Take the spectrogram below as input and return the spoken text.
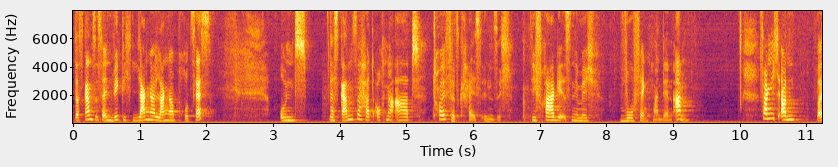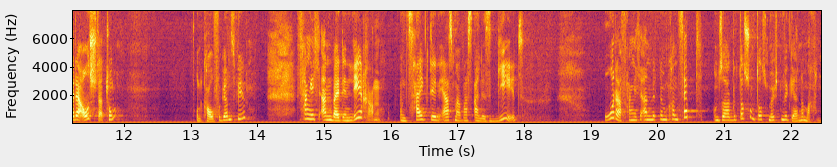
das Ganze ist ein wirklich langer, langer Prozess. Und das Ganze hat auch eine Art Teufelskreis in sich. Die Frage ist nämlich, wo fängt man denn an? Fange ich an bei der Ausstattung und kaufe ganz viel? Fange ich an bei den Lehrern und zeige denen erstmal, was alles geht? Oder fange ich an mit einem Konzept und sage, das und das möchten wir gerne machen?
